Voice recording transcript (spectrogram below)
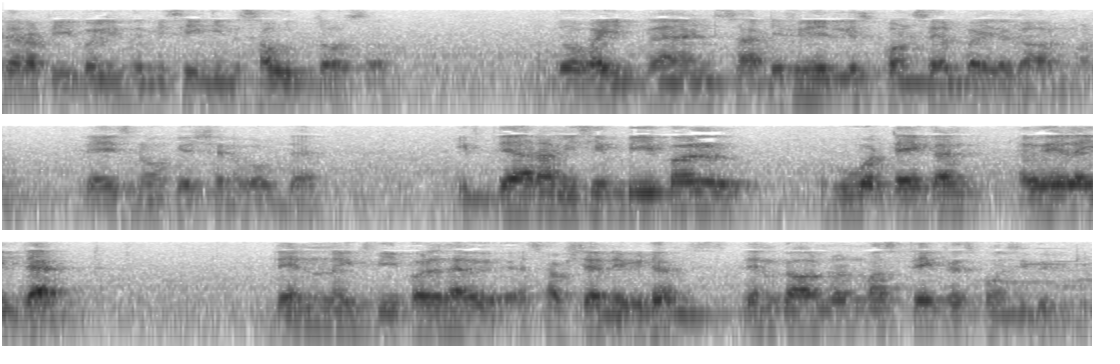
There are people in the missing in the south also. The white vans are definitely sponsored by the government. There is no question about that. If there are missing people who were taken away like that, then if people have sufficient evidence, then government must take responsibility.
